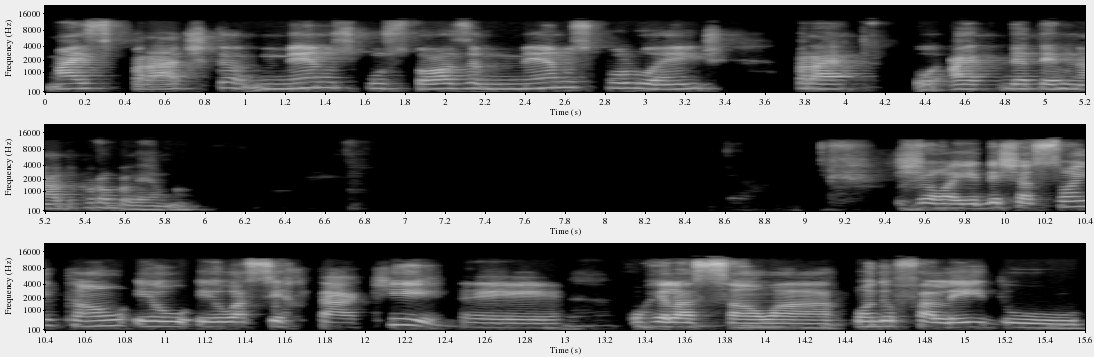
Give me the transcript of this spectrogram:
mais prática, menos custosa, menos poluente para determinado problema. Joia, deixa só então eu, eu acertar aqui. É com relação a quando eu falei do,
